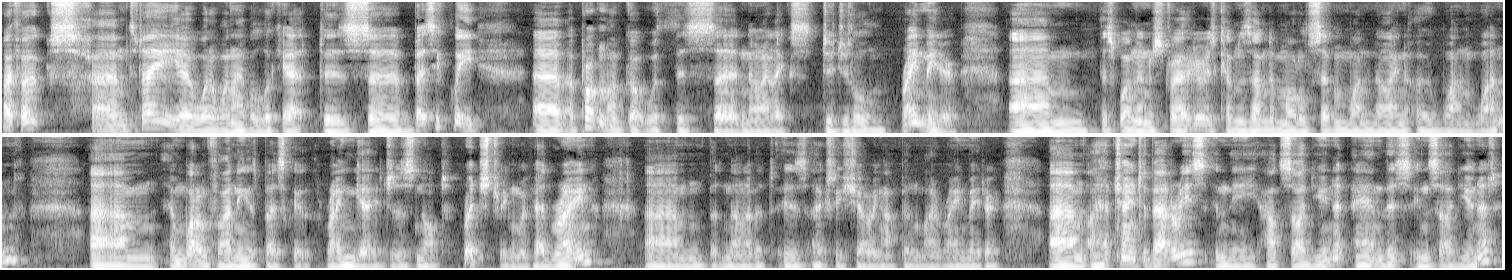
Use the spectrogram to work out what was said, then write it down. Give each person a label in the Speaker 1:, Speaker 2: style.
Speaker 1: Hi folks, um, today uh, what I want to have a look at is uh, basically uh, a problem I've got with this uh, Nylex digital rain meter. Um, this one in Australia is, comes under model 719011 um, and what I'm finding is basically the rain gauge is not registering. We've had rain um, but none of it is actually showing up in my rain meter. Um, I have changed the batteries in the outside unit and this inside unit.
